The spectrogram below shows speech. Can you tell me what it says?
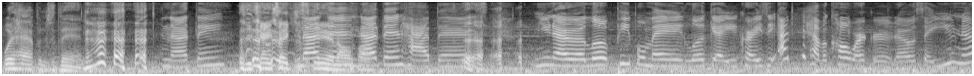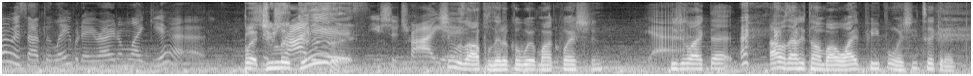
What happens then? Nothing. you can't take your nothing, skin off. huh? nothing happens. you know, look, people may look at you crazy. I did have a coworker that would say, "You know, it's after Labor Day, right?" I'm like, "Yeah." But should you look good. this. You should try it. She was all political with my question. Yeah. Did you like that? I was actually talking about white people, and she took it and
